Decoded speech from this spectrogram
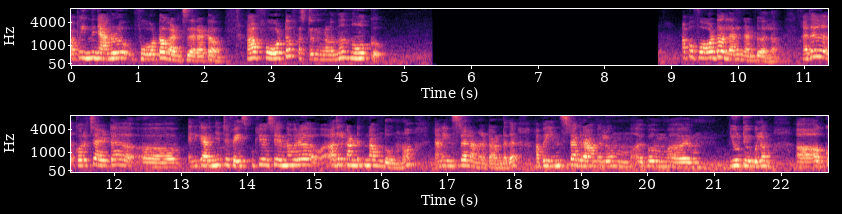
അപ്പൊ ഇന്ന് ഞാനൊരു ഫോട്ടോ കാണിച്ചു തരാം കേട്ടോ. ആ ഫോട്ടോ ഫസ്റ്റ് നിങ്ങളൊന്ന് നോക്കൂ. അപ്പോൾ ഫോട്ടോ എല്ലാവരും കണ്ടുവല്ലോ അത് കുറച്ചായിട്ട് എനിക്കറിഞ്ഞിട്ട് ഫേസ്ബുക്ക് യൂസ് ചെയ്യുന്നവർ അതിൽ കണ്ടിട്ടുണ്ടാവും തോന്നുന്നു. ഞാൻ ഇൻസ്റ്റയിലാണ് കേട്ടോ കണ്ടത്. അപ്പോൾ ഇൻസ്റ്റാഗ്രാമിലും ഇപ്പം യൂട്യൂബിലും ഒക്കെ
